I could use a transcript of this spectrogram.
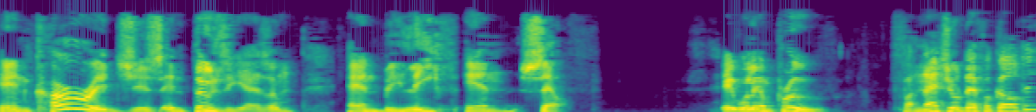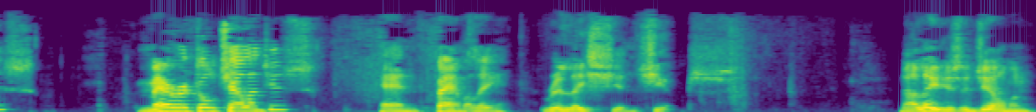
encourages enthusiasm and belief in self. It will improve financial difficulties, marital challenges, and family relationships. Now, ladies and gentlemen,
